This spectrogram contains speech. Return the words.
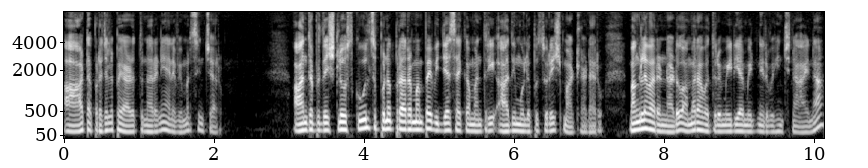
ఆ ఆట ప్రజలపై ఆడుతున్నారని ఆయన విమర్శించారు. ఆంధ్రప్రదేశ్లో స్కూల్స్ పునఃప్రారంభంపై విద్యాశాఖ మంత్రి ఆదిమూలపు సురేష్ మాట్లాడారు. మంగళవారం నాడు అమరావతిలో మీడియా మీట్ నిర్వహించిన ఆయన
